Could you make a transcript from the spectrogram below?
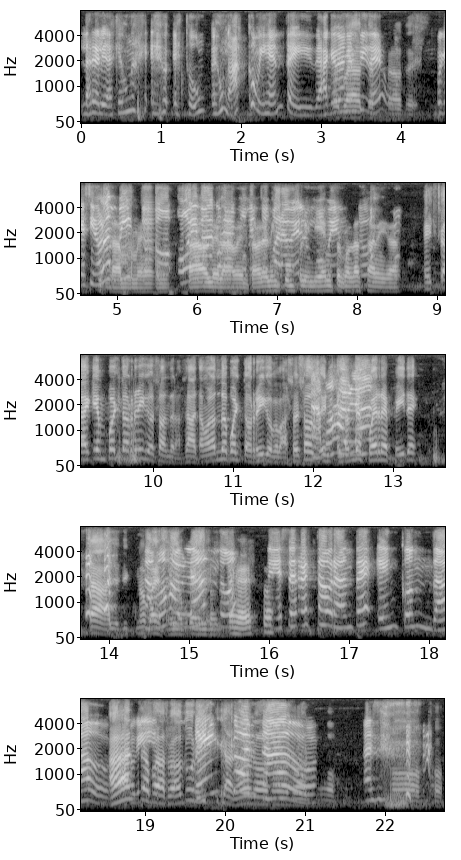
la realidad es que es un, es, es todo un, es un asco, mi gente, y deja que vean el video. espérate. Porque si no lo han visto, hoy van a Lamentable, coger un lamentable el incumplimiento con la sanidad. Esto es aquí en Puerto Rico, Sandra. O sea, estamos hablando de Puerto Rico. ¿Qué pasó? Eso, ¿en, en dónde hablando- fue? Repite. Yo- no Estamos hablando de ese restaurante en Condado. Antes, ¿ok? para la zona turística. No, no, no, no, no, Así- no, no.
